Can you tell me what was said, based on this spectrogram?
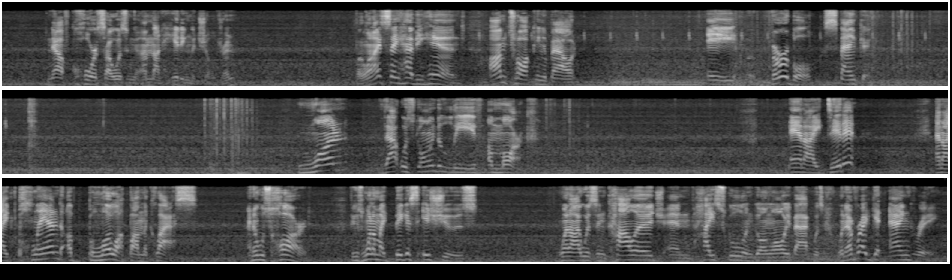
Now, of course, I wasn't I'm not hitting the children. But when I say heavy hand, I'm talking about a verbal spanking. One that was going to leave a mark. And I did it, and I planned a blow up on the class. And it was hard because one of my biggest issues when I was in college and high school and going all the way back was whenever I'd get angry,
